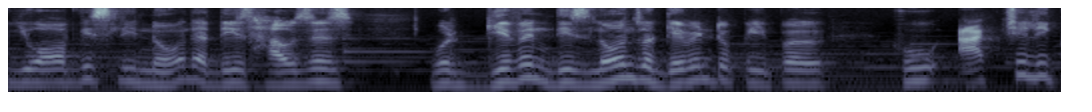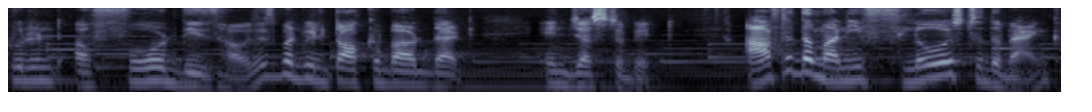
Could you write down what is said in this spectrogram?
you obviously know that these houses were given, these loans were given to people who actually couldn't afford these houses, but we'll talk about that in just a bit. After the money flows to the bank,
